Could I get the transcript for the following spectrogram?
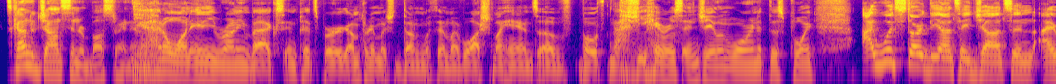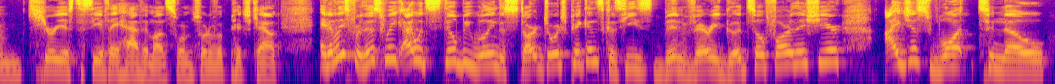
it's kind of Johnson or bust right now. Yeah, I don't want any running backs in Pittsburgh. I'm pretty much done with them. I've washed my hands of both Najee Harris and Jaylen Warren at this point. I would start Diontae Johnson. I'm curious to see if they have him on some sort of a pitch count. And at least for this week, I would still be willing to start George Pickens because he's been very good so far this year. I just want to know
